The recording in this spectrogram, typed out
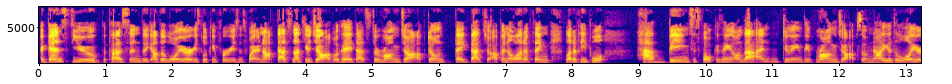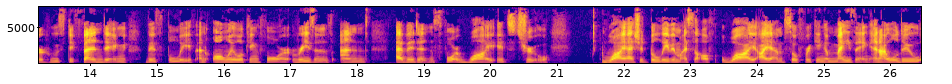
against you, the person, the other lawyer is looking for reasons why or not. That's not your job, okay? That's the wrong job. Don't take that job. And a lot of thing, a lot of people have been just focusing on that and doing the wrong job. So now you're the lawyer who's defending this belief and only looking for reasons and evidence for why it's true why I should believe in myself, why I am so freaking amazing, and I will do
